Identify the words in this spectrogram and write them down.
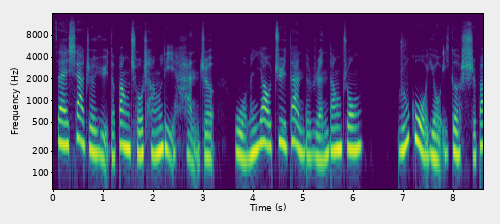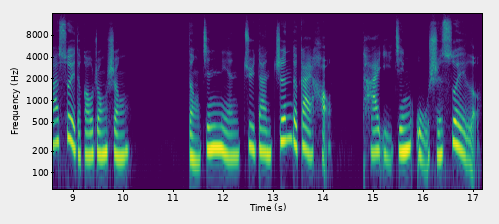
在下着雨的棒球场里喊着“我们要巨蛋”的人当中，如果有一个十八岁的高中生，等今年巨蛋真的盖好，他已经五十岁了，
